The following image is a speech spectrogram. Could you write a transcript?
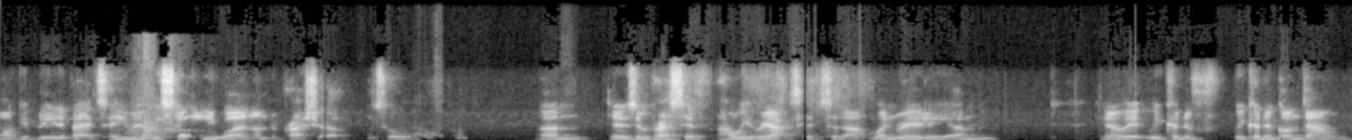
arguably the better team. We certainly weren't under pressure at all. Um, it was impressive how we reacted to that when really, um, you know, it, we could have we could have gone down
